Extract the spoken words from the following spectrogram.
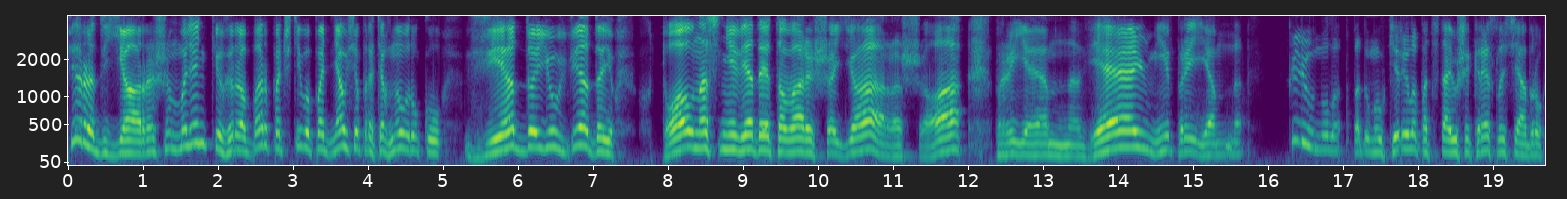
Перад ярашам маленькі грабар пачціва падняўся, працягнуў руку: ведаю, ведаю, хто ў нас не ведае таварыша яраша, прыемна, вельмі прыемна клюнула подумаў кирилла подставіўшы кресло сябру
